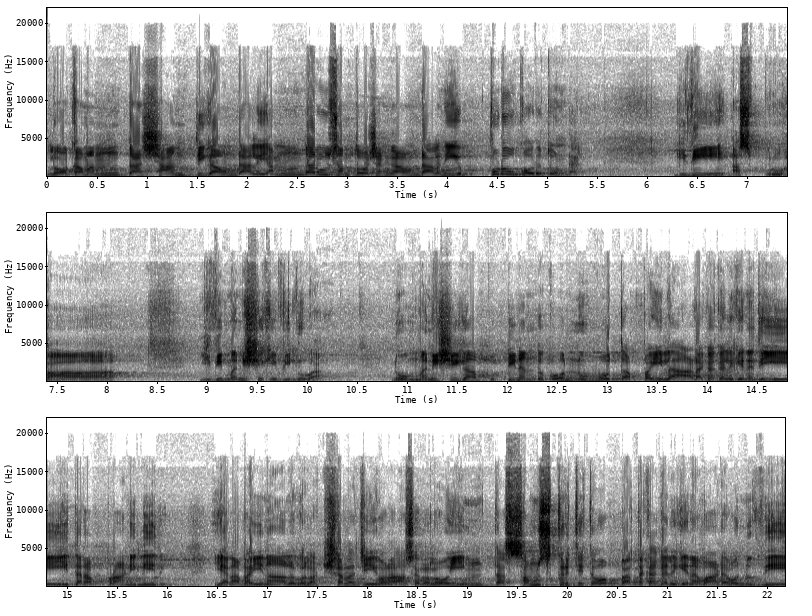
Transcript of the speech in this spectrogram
లోకమంతా శాంతిగా ఉండాలి అందరూ సంతోషంగా ఉండాలని ఎప్పుడూ కోరుతూ ఉండాలి. ఇది అస్పృహ. ఇది మనిషికి విలువ. నువ్వు మనిషిగా పుట్టినందుకు నువ్వు తప్ప ఇలా అడగగలిగినది ఏ ఇతర ప్రాణి లేదు. ఎనభై నాలుగు లక్షల జీవరాశులలో ఇంత సంస్కృతితో బతకగలిగిన వాడవు నువ్వే.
